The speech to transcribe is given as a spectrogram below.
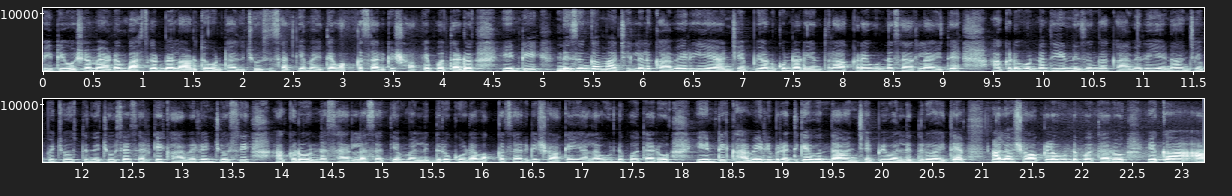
పీటీ ఉషా మేడం బాస్కెట్ బాల్ ఆడుతూ ఉంటే అది చూసి సత్యం అయితే ఒక్కసారికి షాక్ అయిపోతాడు. ఏంటి నిజంగా మా చెల్లెలు కావేరి అని చెప్పి అనుకుంటాడు. ఇంతలో అక్కడే ఉన్న సర్ల అయితే అక్కడ ఉన్నది నిజంగా కావేరియేనా అని చెప్పి చూస్తుంది. చూసేసరికి కావేరిని చూసి అక్కడ ఉన్న సర్ల సత్యం వాళ్ళిద్దరూ కూడా ఒక్కసారికి షాక్ అయ్యి అలా ఉండిపోతారు. ఏంటి కావేరి బ్రతికే ఉందా? అని చెప్పి వాళ్ళిద్దరూ అయితే అలా షాక్లో ఉండిపోతారు. ఇక ఆ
